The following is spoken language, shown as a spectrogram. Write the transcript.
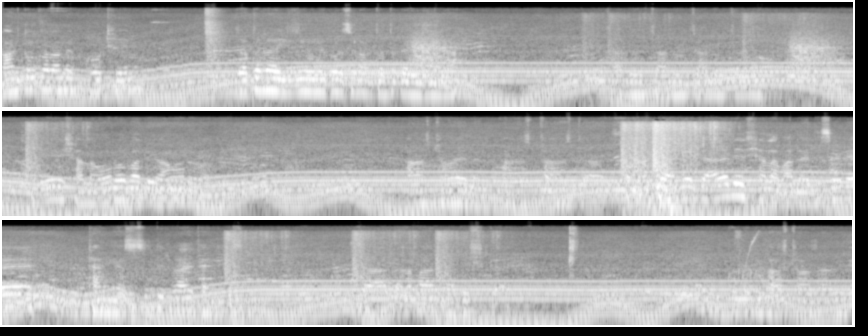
কন্ট্রোল করা অনেক কঠিন। যতটা ইজি মনে করেছিলাম, ততটা ইজি না। চালু চালু চালু চালু। এ শালা, ওরও বাদে আমারও বাদে। ফার্স্ট হয়ে আরে শালা বাধা দিছে রে। থামিয়ে গেছে সুধীর ভাই, থামিয়ে গেছে আবার যাবে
